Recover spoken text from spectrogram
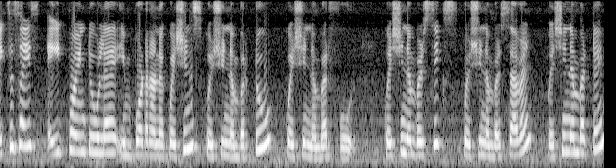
எக்ஸசைஸ் எயிட் பாயிண்ட் டூவில் இம்பார்ட்டண்டான questions question number two question number four question number six question number seven question number ten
